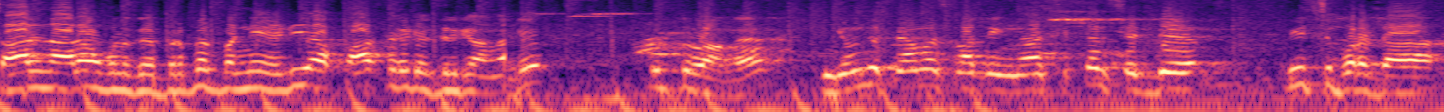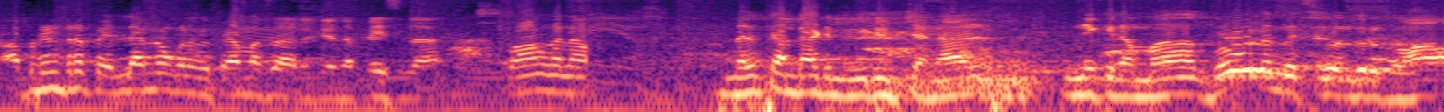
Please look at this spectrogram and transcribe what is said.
சால்னாலாம் உங்களுக்கு ப்ரிப்பேர் பண்ணி ரெடியாக பாஸ்ட் கட்டி வச்சுருக்காங்க. கொடுத்துருவாங்க. இங்கே வந்து ஃபேமஸ் பார்த்தீங்கன்னா சிக்கன் செட்டு பீச் பரோட்டா அப்படின்றப்ப எல்லாமே உங்களுக்கு ஃபேமஸா இருக்கு இந்த பிளேஸ்ல வாங்க நான். Welcome back to YouTube channel இன்னைக்கு நம்ம கோகுல மெஸ்ஸுக்கு வந்திருக்கோம்.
